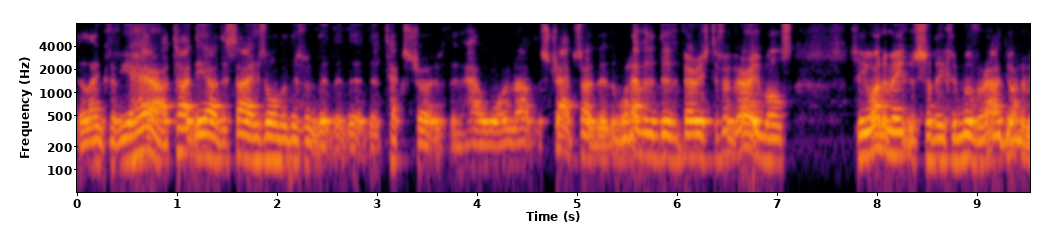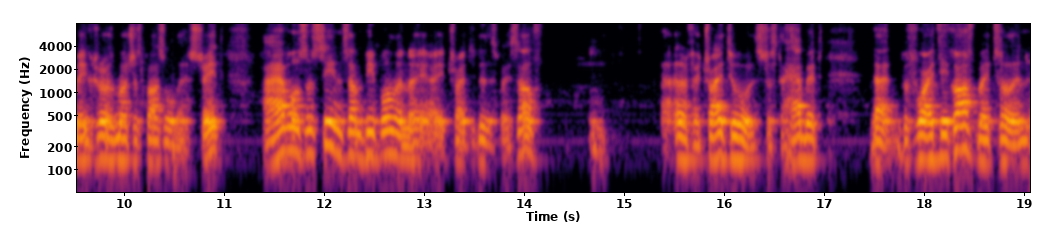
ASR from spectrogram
the length of your hair, how tight they are, the size, all the different, the, the, the texture, the, how worn out the straps are, the, whatever the, various different variables. So you want to make so they can move around. You want to make sure as much as possible they're straight. I have also seen some people, and I, I try to do this myself. I don't know if I try to, it's just a habit that before I take off my tefillin,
